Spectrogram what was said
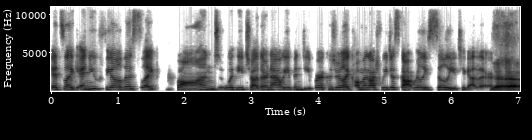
It's like, and you feel this like bond with each other now even deeper because you're like, oh my gosh, we just got really silly together. Yeah,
